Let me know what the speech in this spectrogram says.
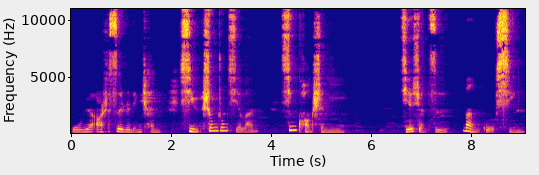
五月二十四日凌晨，细雨声中写完，心旷神怡。节选自《曼谷行》。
